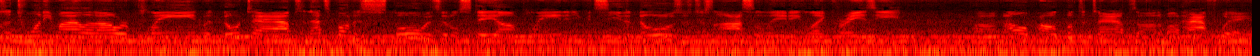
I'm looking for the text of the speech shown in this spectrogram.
was a 20 mile an hour plane with no tabs, and that's about as slow as it'll stay on plane. And you can see the nose is just oscillating like crazy. Um, I'll, I'll put the tabs on about halfway.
